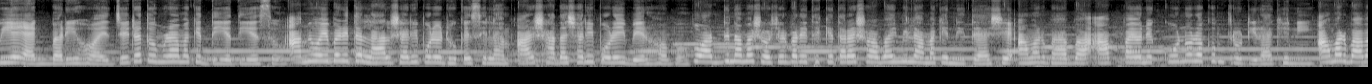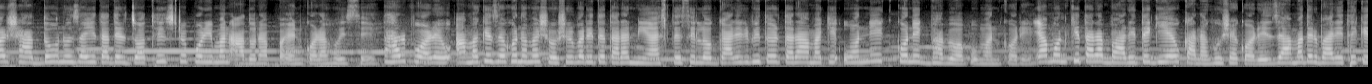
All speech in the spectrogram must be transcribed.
বিয়ে একবারই হয়, যেটা তোমরা আমাকে দিয়ে দিয়েছ। আমি ওই বাড়িতে লাল শাড়ি পরে ঢুকেছিলাম আর সাদা শাড়ি পরেই বের হব। পরদিন আমার শ্বশুর বাড়ি থেকে তারা সবাই মিলে আমাকে নিতে আসে। আমার বাবা আপ্যায়নে কোনো রকম ত্রুটি রাখেনি। আমার বাবার সাধ্য অনুযায়ী তাদের যথেষ্ট পরিমাণ আদর আপ্যায়ন করা হয়েছে। তারপরেও আমাকে যখন আমার শ্বশুর বাড়িতে তারা নিয়ে আসতেছিল, গাড়ির ভিতর তারা আমাকে অনেক অনেক ভাবে অপমান করে। এমনকি তারা বাড়িতে গিয়েও কানাঘুষা করে যে আমাদের বাড়ি থেকে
